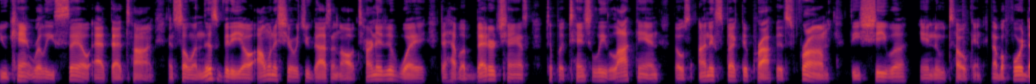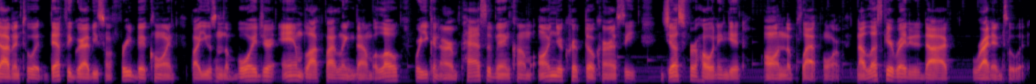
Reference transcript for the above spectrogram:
you can't really sell at that time. And so in this video, I want to share with you guys an alternative way to have a better chance to potentially lock in those unexpected profits from the Shiba Inu token. Now, before diving into it, definitely grab you some free Bitcoin by using the Voyager and BlockFi link down below, where you can earn passive income on your cryptocurrency just for holding it on the platform. Now, let's get ready to dive right into it.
